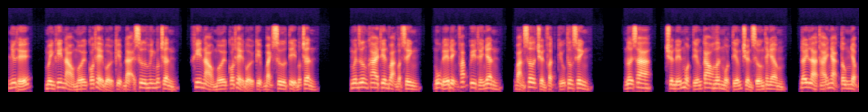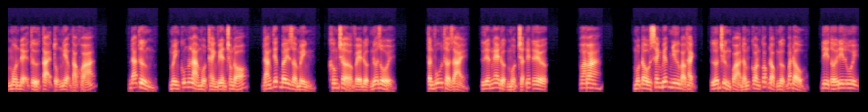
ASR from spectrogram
Như thế, mình khi nào mới có thể đổi kịp đại sư huynh bước chân, khi nào mới có thể đổi kịp bạch sư tỷ bước chân? Nguyên dương khai thiên vạn vật sinh, ngũ đế định pháp quy thế nhân, bản sơ chuyển phật cứu thương sinh nơi xa, truyền đến một tiếng cao hơn một tiếng truyền sướng thanh âm, đây là thái nhạc tông nhập môn đệ tử tại tụng niệm tạo khóa. Đã từng, mình cũng là một thành viên trong đó, đáng tiếc bây giờ mình không trở về được nữa rồi. Tần vũ thở dài, liền nghe được một trận ít ê hoa hoa. Một đầu xanh biết như bảo thạch, lớn chừng quả đấm con cóc đọc ngược bắt đầu, đi tới đi lui.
